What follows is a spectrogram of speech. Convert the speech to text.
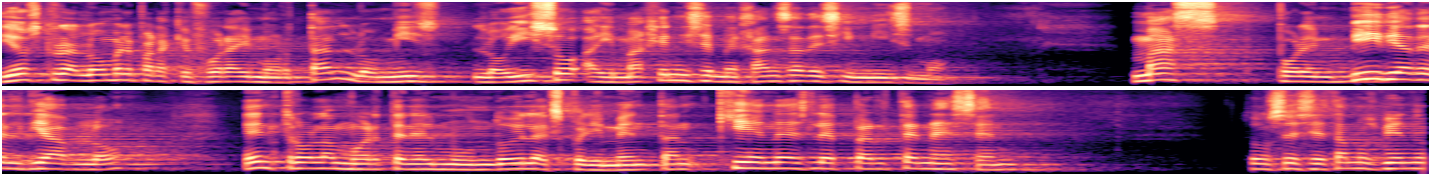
Dios creó al hombre para que fuera inmortal, lo, lo hizo a imagen y semejanza de sí mismo. Mas, por envidia del diablo, entró la muerte en el mundo y la experimentan quienes le pertenecen. Entonces estamos viendo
